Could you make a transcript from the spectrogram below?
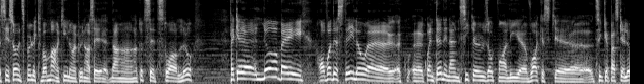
c'est ça un petit peu là, qui va manquer là, un peu dans, dans toute cette histoire-là. Fait que euh, là, ben, on va décider, là, euh, Qu- euh, Quentin et Nancy, qu'eux autres vont aller euh, voir qu'est-ce que. euh, tu sais, que parce que là,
